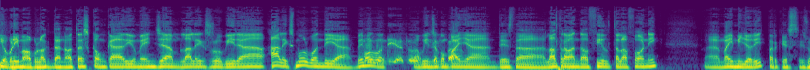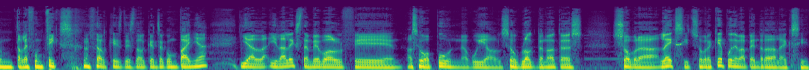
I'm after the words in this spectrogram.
I obrim el bloc de notes, com cada diumenge, amb l'Àlex Rovira. Àlex, molt bon dia. Benvingut. Molt bon dia a tots. Avui ens acompanya des de l'altra banda del fil telefònic, eh, mai millor dit, perquè és, és un telèfon fix del que és des del que ens acompanya, i l'Àlex també vol fer el seu apunt avui al seu bloc de notes sobre l'èxit, sobre què podem aprendre de l'èxit,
